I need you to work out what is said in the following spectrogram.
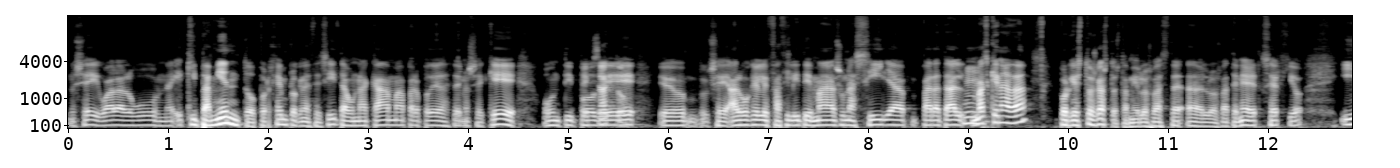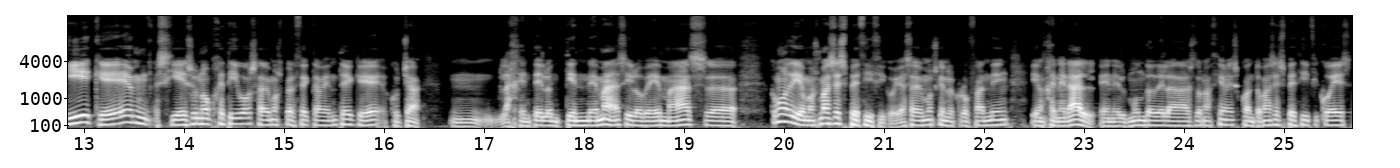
no sé, igual algún equipamiento, por ejemplo, que necesita una cama para poder hacer no sé qué, o un tipo de... Eh, sé, algo que le facilite más, una silla para tal, Mm. más que nada, porque estos gastos también los va a, eh, los va a tener Sergio, y que mm, si es un objetivo sabemos perfectamente que, escucha, mm, la gente lo entiende más y lo ve más, eh, ¿cómo diríamos?, más específico. Ya sabemos que en el crowdfunding y en general en el mundo de las donaciones, cuanto más específico es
